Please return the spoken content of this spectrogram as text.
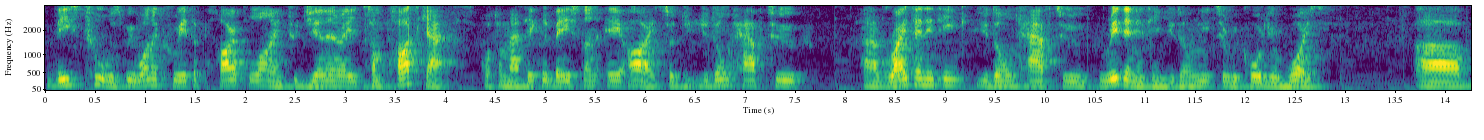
these tools we want to create a pipeline to generate some podcasts automatically based on AI so you don't have to uh, write anything, you don't have to read anything, you don't need to record your voice. Uh,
